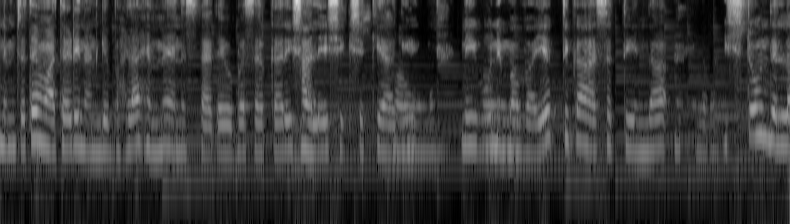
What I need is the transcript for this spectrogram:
ನಿಮ್ ಜೊತೆ ಮಾತಾಡಿ ನನಗೆ ಬಹಳ ಹೆಮ್ಮೆ ಅನಿಸ್ತಾ ಇದೆ. ಒಬ್ಬ ಸರ್ಕಾರಿ ಶಾಲೆ ಶಿಕ್ಷಕಿಯಾಗಿ ನೀವು ನಿಮ್ಮ ವೈಯಕ್ತಿಕ ಆಸಕ್ತಿಯಿಂದ ಇಷ್ಟೊಂದೆಲ್ಲ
